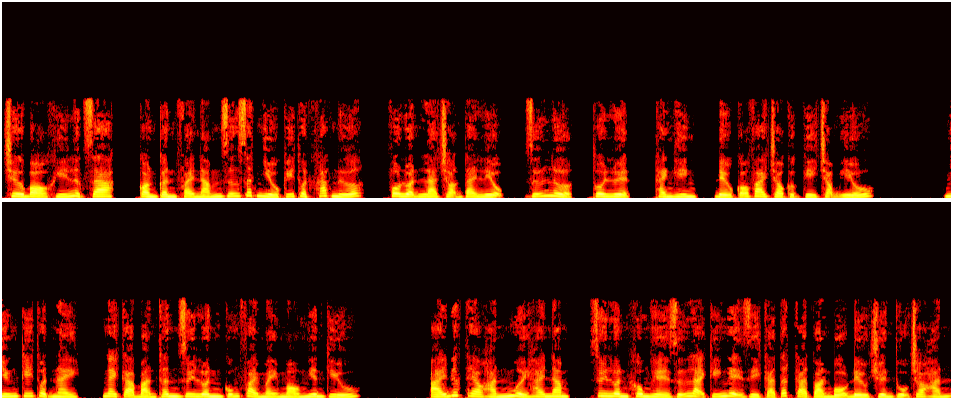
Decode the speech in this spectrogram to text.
Trừ bỏ khí lực ra, còn cần phải nắm giữ rất nhiều kỹ thuật khác nữa, vô luận là chọn tài liệu, giữ lửa, thôi luyện, thành hình, đều có vai trò cực kỳ trọng yếu. Những kỹ thuật này, ngay cả bản thân Duy Luân cũng phải mày mò nghiên cứu. Ái Đức theo hắn 12 năm, Duy Luân không hề giữ lại kỹ nghệ gì cả tất cả toàn bộ đều truyền thụ cho hắn.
